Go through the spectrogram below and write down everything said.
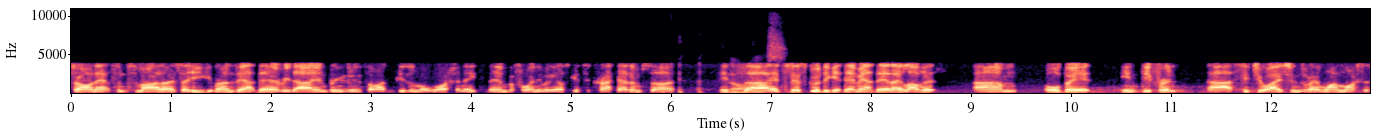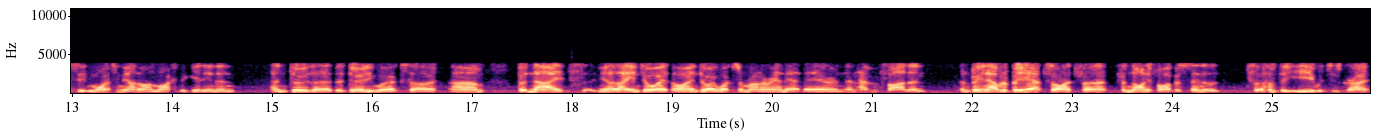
throwing out some tomatoes, so he runs out there every day and brings them inside, and gives them a wash, and eats them before anybody else gets a crack at them. So it's uh, it's just good to get them out there. They love it, um, albeit in different uh, situations where one likes to sit and watch and the other one likes to get in and, and do the, the dirty work. So, um, but no, it's you know they enjoy it. I enjoy watching them run around out there and, and having fun and, and being able to be outside for for 95% of the, of the year, which is great.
